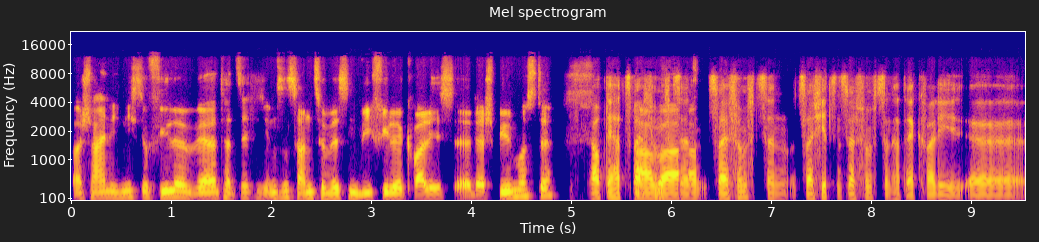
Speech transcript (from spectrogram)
Wahrscheinlich nicht so viele. Wäre tatsächlich interessant zu wissen, wie viele Qualis äh, der spielen musste. Ich glaube, der hat 2015, 2015, 2014, 2015 hat er Quali äh,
